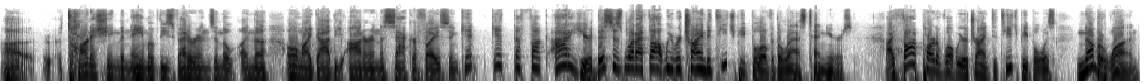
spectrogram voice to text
uh, tarnishing the name of these veterans and the and the oh my god the honor and the sacrifice and get get the fuck out of here. This is what I thought we were trying to teach people over the last 10 years. I thought part of what we were trying to teach people was number 1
